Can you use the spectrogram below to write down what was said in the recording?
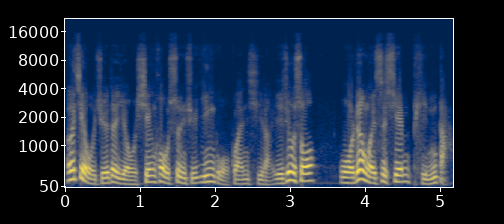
而且我觉得有先后顺序、因果关系了。也就是说，我认为是先平打。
